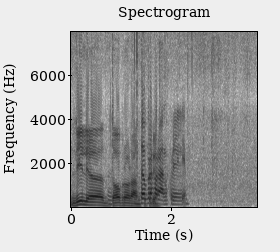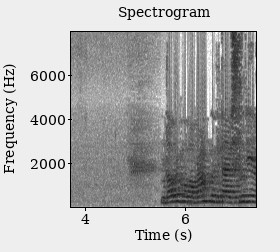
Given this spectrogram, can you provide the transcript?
Лілія, доброго ранку. Доброго тобі. ранку, Лілі. Доброго вам ранку, вітаю студію.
